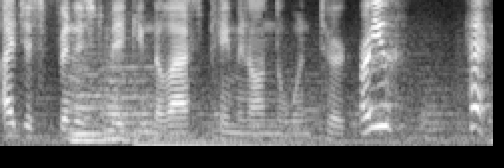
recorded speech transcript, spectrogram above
I just finished making the last payment on the winter. Are you? Heck,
